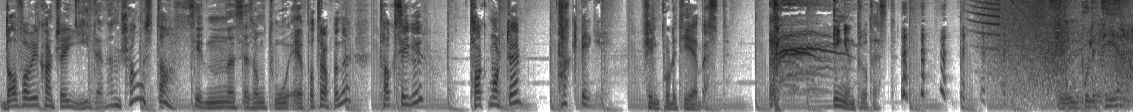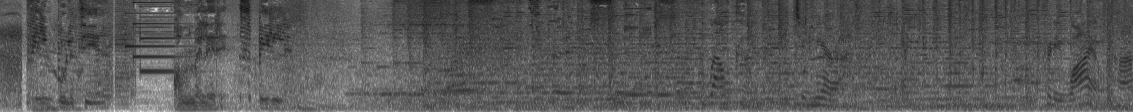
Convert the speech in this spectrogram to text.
Da får vi kanskje gi den en sjanse, da, siden sesong to er på trappene. Takk, Sigurd. Takk, Marte. Takk, Birger. Filmpolitiet er best. Ingen protest. Filmpolitiet. Filmpolitiet anmelder spill. Welcome to Mira. Pretty wild, huh?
